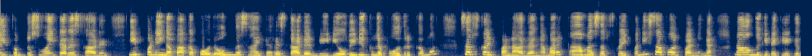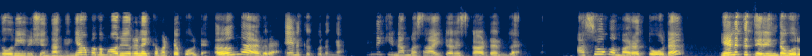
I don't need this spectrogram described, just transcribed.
Welcome to Sai terrace garden இப்போ நீங்க பார்க்க போது உங்க சாய் டெரஸ் கார்டன் வீடியோ வீடியோக்குள்ள போவதற்கு முன் சப்ஸ்கிரைப் பண்ணாதங்க மறக்காம சப்ஸ்கிரைப் பண்ணி சப்போர்ட் பண்ணுங்க. நான் உங்ககிட்ட கேட்கறது ஒரே விஷயம் தாங்க. ஞாபகமா ஒரு ஒரு லைக்க மட்டும் போட்டேன். எங்க அதுல எனக்கு கொடுங்க. இன்னைக்கு நம்ம சாய் டெரஸ் கார்டன்ல அசோக மரத்தோட எனக்கு தெரிந்த ஒரு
